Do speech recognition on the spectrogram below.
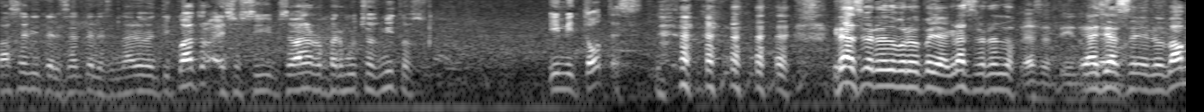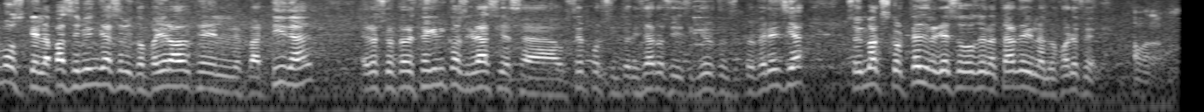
Va a ser interesante el escenario 24. Eso sí, se van a romper muchos mitos. Y mitotes. Gracias, Fernando Moreno Peña. Gracias, Fernando. Gracias a ti, nos Gracias. eh, nos vamos. Que la pase bien. Gracias a mi compañero Ángel Partida. En los controles técnicos. Gracias a usted por sintonizarnos y seguirnos con su preferencia. Soy Max Cortés. Regreso a 2 de la tarde en la Mejor FM. Vámonos.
